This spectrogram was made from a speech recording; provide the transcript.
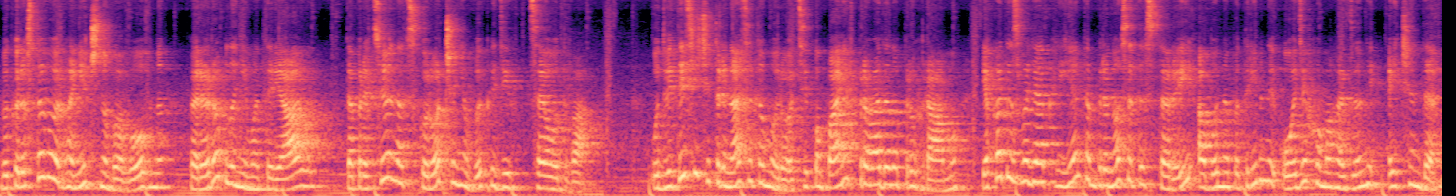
використовує органічну бавовну, перероблені матеріали та працює над скороченням викидів СО2. У 2013 році компанія впровадила програму, яка дозволяє клієнтам приносити старий або непотрібний одяг у магазини H&M.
